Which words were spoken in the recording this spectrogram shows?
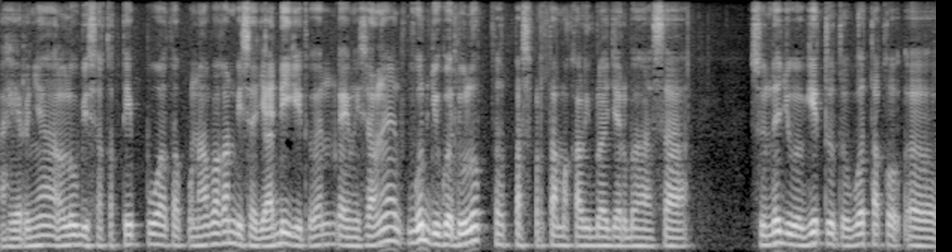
akhirnya lu bisa ketipu ataupun apa kan bisa jadi gitu kan. Kayak misalnya gue juga dulu pas pertama kali belajar bahasa Sunda juga gitu tuh gue takut eh,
